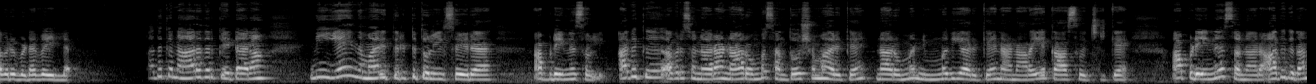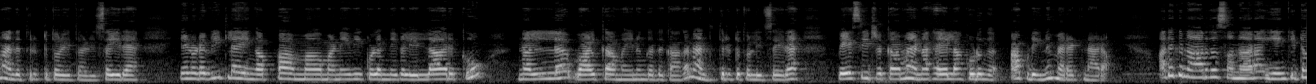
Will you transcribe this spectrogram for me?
அவர் விடவே இல்லை. அதுக்கு நாரதர் கேட்டாராம் நீ ஏன் இந்த மாதிரி திருட்டு தொழில் செய்யற அப்படின்னு சொல்லி. அதுக்கு அவர் சொன்னாரா நான் ரொம்ப சந்தோஷமா இருக்கேன். நான் ரொம்ப நிம்மதியா இருக்கேன். நான் நிறைய காசு வச்சிருக்கேன். அப்படின்னு சொன்னாரு. அதுக்கு தான் நான் இந்த திருட்டு தொழில் தொழில் செய்கிறேன் என்னோட வீட்டில் எங்கள் அப்பா அம்மா மனைவி குழந்தைகள் எல்லாருக்கும் நல்ல வாழ்க்கை அமையணுங்கிறதுக்காக நான் இந்த திருட்டு தொழில் செய்கிறேன் பேசிட்டு இருக்காம நகையெல்லாம் கொடுங்க அப்படின்னு மிரட்டினாராம் அதுக்கு நாரத சொன்னாராம் என்கிட்ட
